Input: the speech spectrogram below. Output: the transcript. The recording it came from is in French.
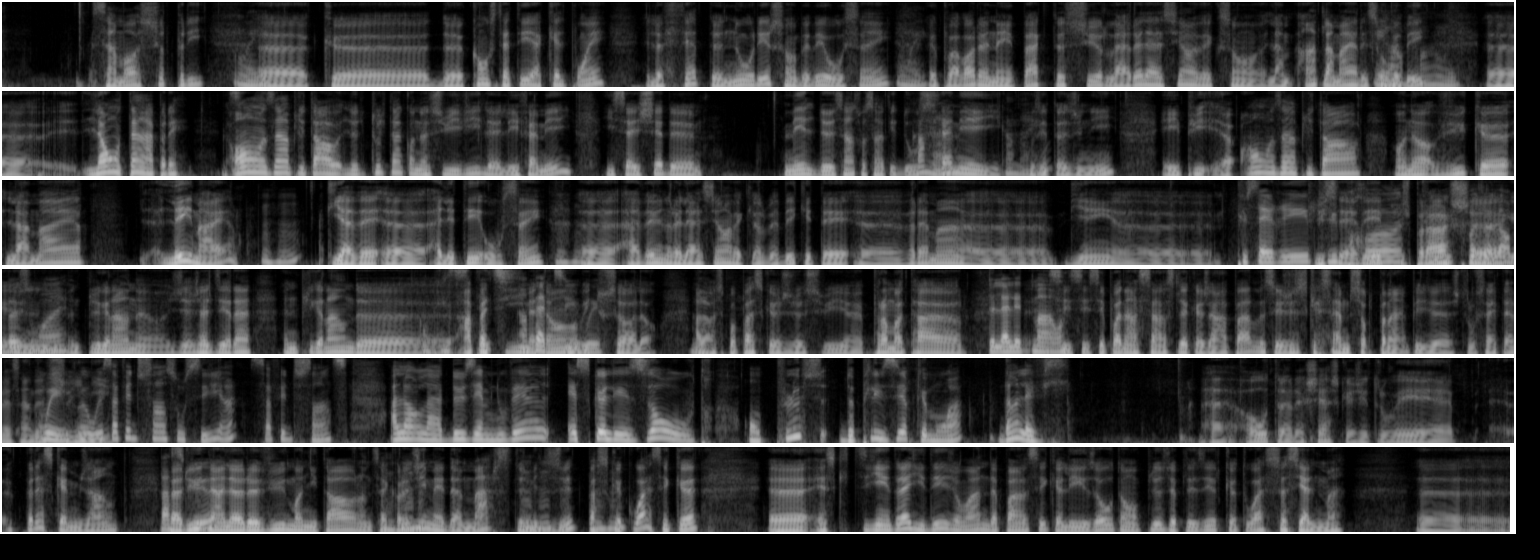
ça m'a surpris oui. euh, que de constater à quel point le fait de nourrir son bébé au sein oui. euh, peut avoir un impact sur la relation avec son, la- entre la mère et Et son bébé. oui. Euh, longtemps après, 11 ans plus tard, le- tout le temps qu'on a suivi le- les familles, il s'agissait de 1272 Quand même, familles même. aux États-Unis. Et puis, euh, 11 ans plus tard, on a vu que la mère, les mères Mhm, qui avaient euh, allaité au sein, mhm. euh, avaient une relation avec leur bébé qui était euh, vraiment euh, bien plus serré, plus, plus, proche, plus proche, de euh, leurs une- besoins. Une, plus grande, je, je le dirais, une plus grande empathie, Empathie, mettons, et tout ça, là. Bon, Alors, c'est pas parce que je suis un promoteur, de l'allaitement, ouais. c'est- c'est c'est pas dans ce sens-là que j'en parle, c'est juste que ça me surprend, puis euh, je trouve ça intéressant de le Oui, oui, souligner. oui, ça fait du sens aussi, hein? Ça fait du sens. Alors, la deuxième nouvelle, est-ce que les autres ont plus de plaisir que moi dans la vie? Euh, autre recherche que j'ai trouvée euh, euh, presque amusante, Parce paru que... dans la revue Monitor on Psychology, Mhm. mais de mars 2018. Parce que mhm. quoi? C'est que, euh, est-ce qu'il te viendrait l'idée, Joanne, de penser que les autres ont plus de plaisir que toi socialement? Euh,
